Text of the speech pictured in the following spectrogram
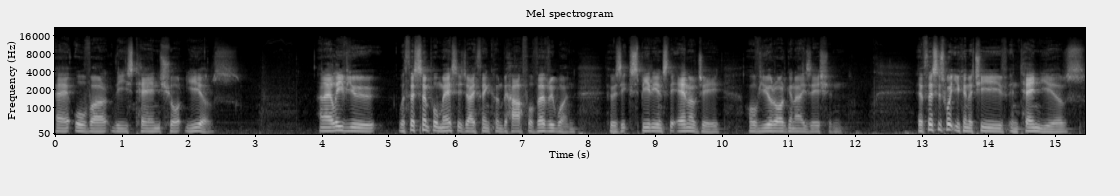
uh, over these 10 short years. And I leave you with this simple message, I think, on behalf of everyone who has experienced the energy of your organisation. If this is what you can achieve in 10 years,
